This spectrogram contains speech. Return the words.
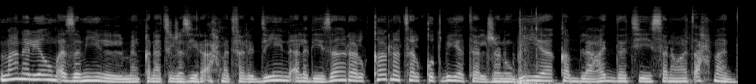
معنا اليوم الزميل من قناة الجزيرة أحمد فالدين الذي زار القارة القطبية الجنوبية قبل عدة سنوات. أحمد.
